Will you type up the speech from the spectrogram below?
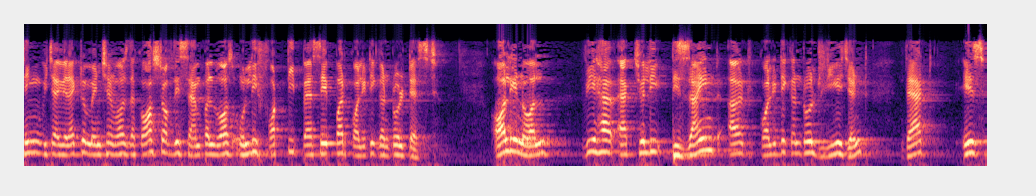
thing which I would like to mention was the cost of this sample was only 40 paise per quality control test. All in all, we have actually designed a quality control reagent that is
